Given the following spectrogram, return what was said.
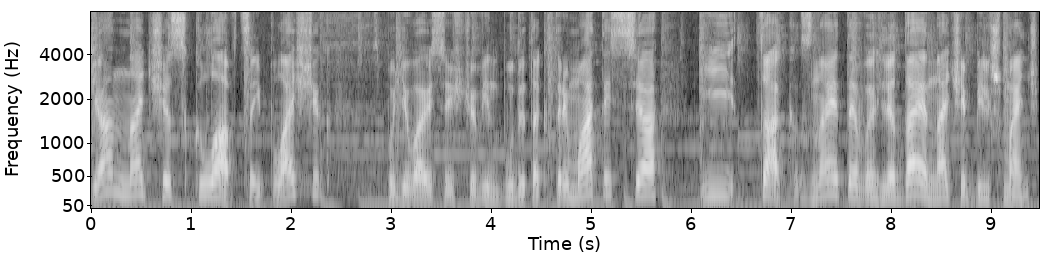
Я наче склав цей плащик. Сподіваюся, що він буде так триматися. І так, знаєте, виглядає, наче більш-менш.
